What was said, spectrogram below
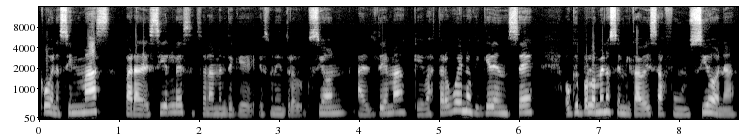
bueno, sin más para decirles, solamente que es una introducción al tema, que va a estar bueno, que quédense, o que por lo menos en mi cabeza funciona,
